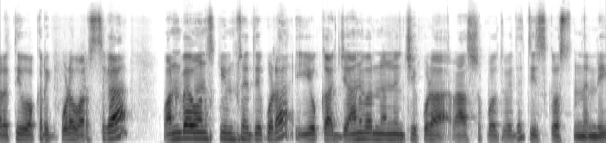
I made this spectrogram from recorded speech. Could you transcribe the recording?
ప్రతి ఒక్కరికి కూడా వరుసగా వన్ బై వన్ స్కీమ్స్ అయితే కూడా ఈ యొక్క జనవరి నెల నుంచి కూడా రాష్ట్ర ప్రభుత్వం అయితే తీసుకొస్తుందండి.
